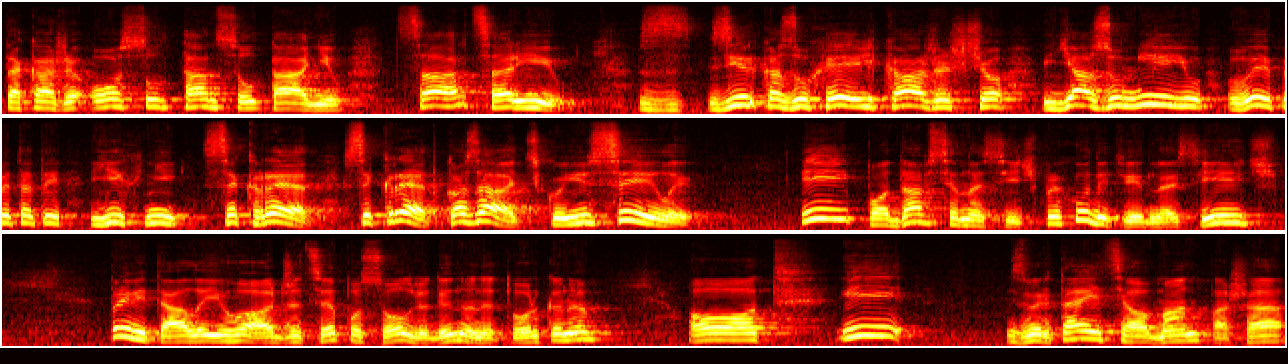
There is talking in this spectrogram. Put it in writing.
Та каже: О, султан султанів, цар царів. Зірка Зухейль каже, що я зумію випитати їхній секрет, секрет козацької сили. І подався на Січ. Приходить він на Січ, привітали його, адже це посол, людина неторкана. От, і звертається обман Паша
